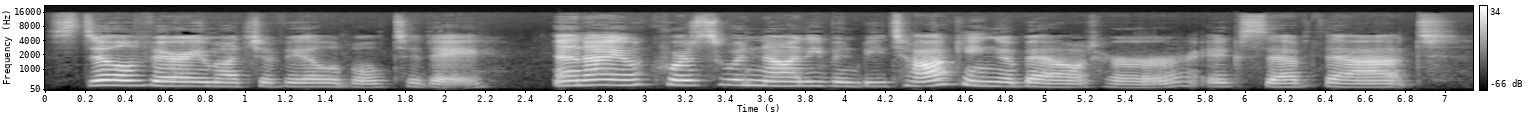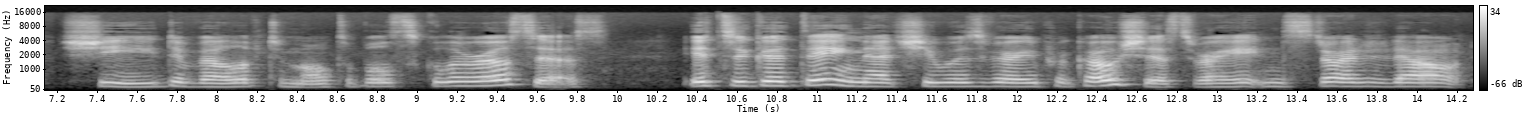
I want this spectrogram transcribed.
still very much available today. And I, of course, would not even be talking about her except that she developed multiple sclerosis. It's a good thing that she was very precocious, right? And started out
